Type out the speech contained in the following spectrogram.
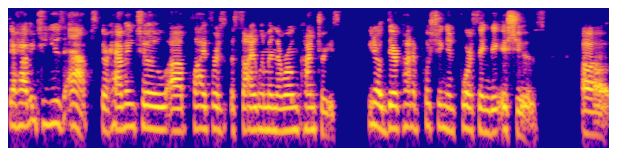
they're having to use apps. They're having to uh, apply for asylum in their own countries. You know, they're kind of pushing and forcing the issues. Uh,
